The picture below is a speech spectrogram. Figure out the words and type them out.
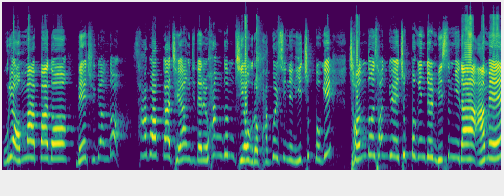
우리 엄마 아빠도 내 주변도 사각과 재앙지대를 황금 지역으로 바꿀 수 있는 이 축복이 전도 선교의 축복인 줄 믿습니다. 아멘.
